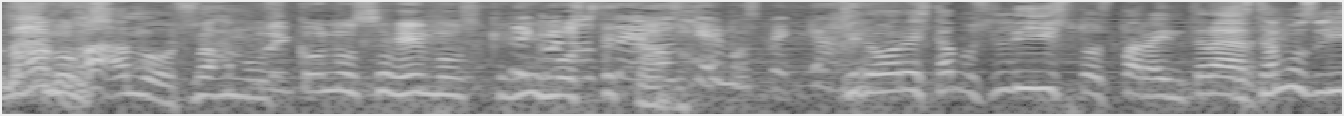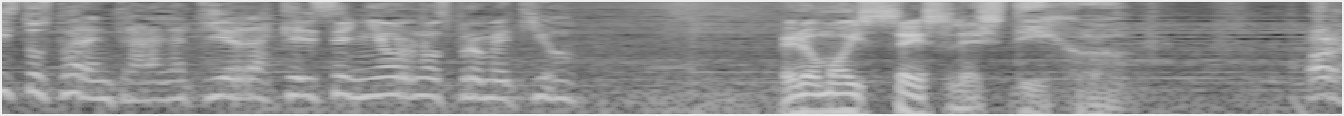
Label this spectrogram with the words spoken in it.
¡Vamos! ¡Vamos! ¡Vamos! ¡Vamos! Reconocemos que hemos pecado. que hemos pecado. Pero ahora estamos listos para entrar. Estamos listos para entrar a la tierra que el Señor nos prometió. Pero Moisés les dijo, ¿Por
